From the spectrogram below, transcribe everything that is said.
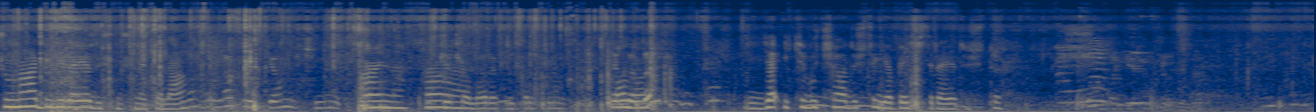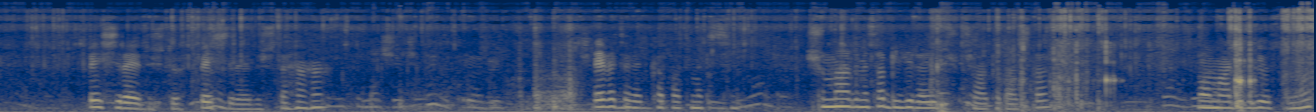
Şunlar 1 liraya düşmüş mesela. Aynen. Ha. Ne Olur. kadar? Ya iki buçuğa düştü ya 5 liraya düştü. 5 liraya düştü. 5 liraya düştü. Hı hı. evet evet kapatmak için. Şunlar da mesela 1 liraya düşmüş arkadaşlar. Normalde biliyorsunuz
